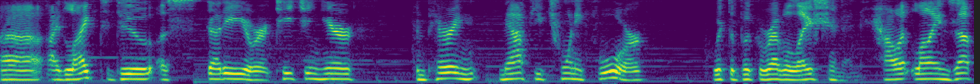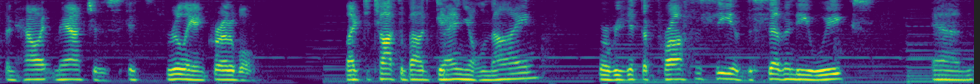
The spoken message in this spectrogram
Uh, I'd like to do a study or a teaching here comparing Matthew 24 with the book of Revelation and how it lines up and how it matches. It's really incredible. I'd like to talk about Daniel 9, where we get the prophecy of the 70 weeks and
